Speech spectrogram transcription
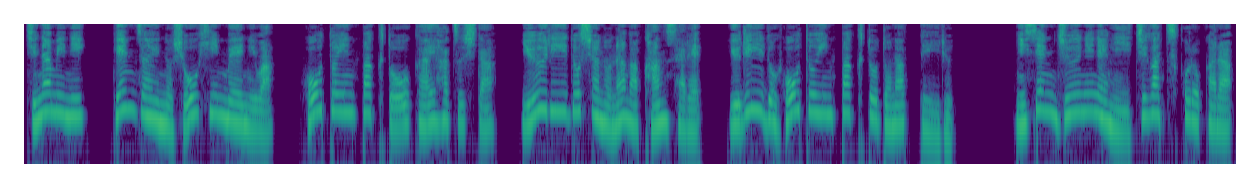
ちなみに、現在の商品名には、 PhotoImpact を開発した Ulead 社の名が冠され、 Ulead PhotoImpact となっている。2012年1月頃から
